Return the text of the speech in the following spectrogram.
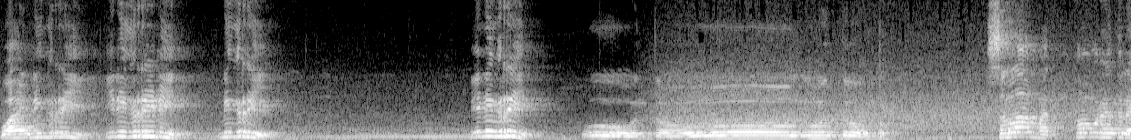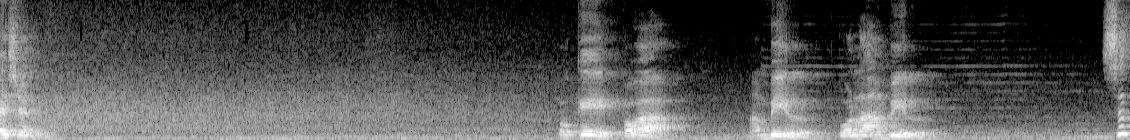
Wah, ini ngeri, ini ngeri nih, ini ngeri. Ini ngeri. Untung, untung. Selamat, congratulations. Oke, bawa. Ambil, bola ambil. Sep.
